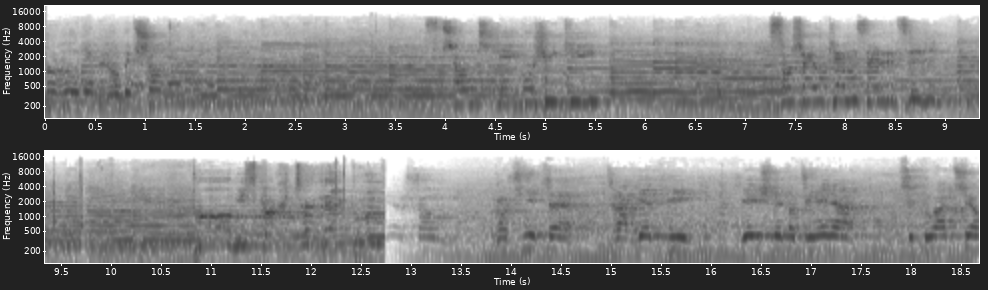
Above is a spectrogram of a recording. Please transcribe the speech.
konie gruby przód. Sprzączki i guziki z orzełkiem zerdzy po miskach czerepu. pierwszą rocznicę tragedii mieliśmy do czynienia z sytuacją,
